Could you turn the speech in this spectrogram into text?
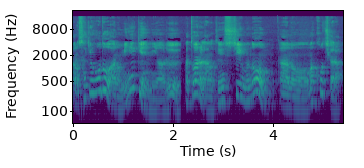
あの、先ほど、あの、三重県にある、まあ、とあるあのテニスチームの、あの、まあ、コーチから、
